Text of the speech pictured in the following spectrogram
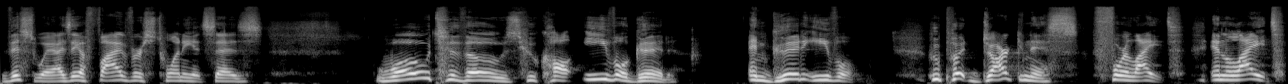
this way. Isaiah 5 verse 20, it says, Woe to those who call evil good and good evil who put darkness for light and light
